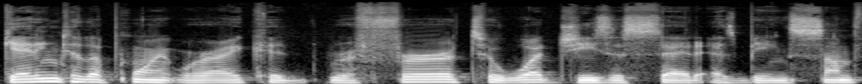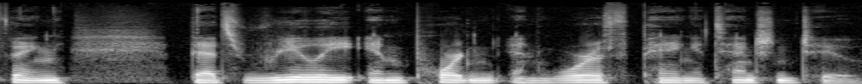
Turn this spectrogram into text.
getting to the point where I could refer to what Jesus said as being something that's really important and worth paying attention to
